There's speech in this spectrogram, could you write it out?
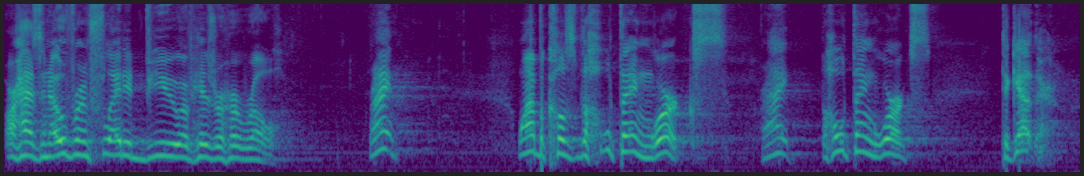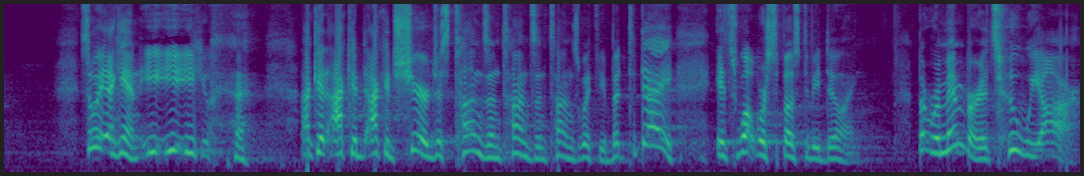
or has an overinflated view of his or her role. Right? Why? Because the whole thing works, right? The whole thing works together. So again, you, you, you, I could, I, could, I could share just tons and tons and tons with you, but today it's what we're supposed to be doing. But remember, it's who we are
